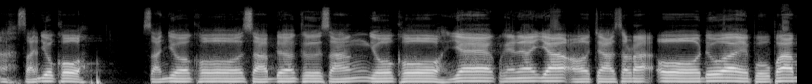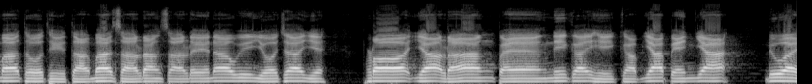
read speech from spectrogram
อะสัญโยโค สัญโยโคสับเดิมคือสังโยโค แยกเพนยะออกจากสระโอด้วยปุพามาโทติตามาสารังสาเรนาวิโยชะเย เพราะยะรังแปลงนิกหิกับยะเป็นยะ ด้วย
